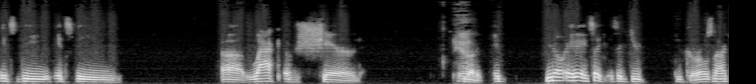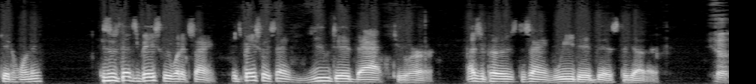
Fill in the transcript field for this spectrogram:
It's the it's the uh lack of shared. Yeah, But it, it you know it, it's like it's like do do girls not get horny? Because that's basically what it's saying. It's basically saying you did that to her, as opposed to saying we did this together. yeah.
